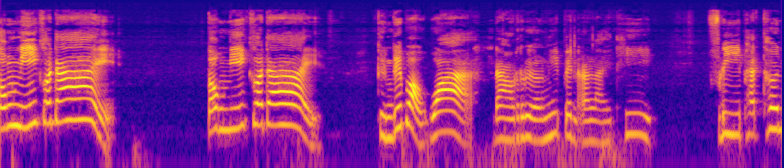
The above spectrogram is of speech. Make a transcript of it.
ตรงนี้ก็ได้ ตรงนี้ก็ได้ ถึงได้บอกว่าดาวเรืองนี่เป็นอะไรที่ฟรีแพทเทิร์น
